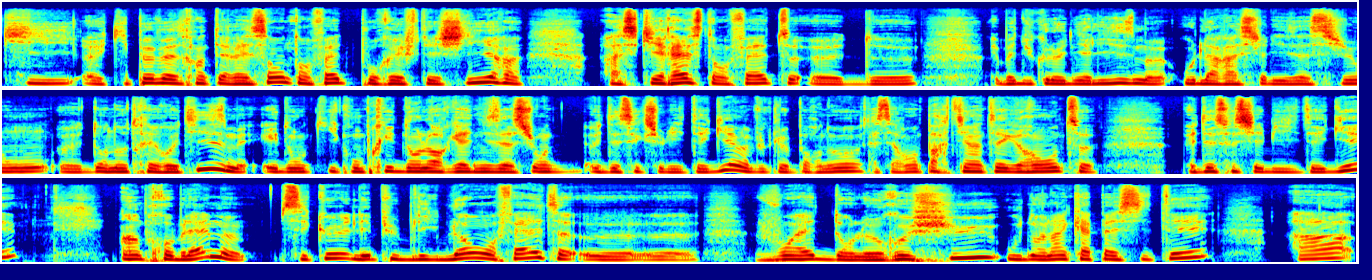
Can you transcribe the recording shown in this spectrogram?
qui, euh, qui, peuvent être intéressantes en fait pour réfléchir à ce qui reste en fait euh, de, eh ben, du colonialisme ou de la racialisation dans notre érotisme et donc y compris dans l'organisation des sexualités gays, hein, vu que le porno c'est vraiment partie intégrante des sociabilités gays. Un problème, c'est que les publics blancs en fait vont être dans le refus ou dans l'incapacité à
